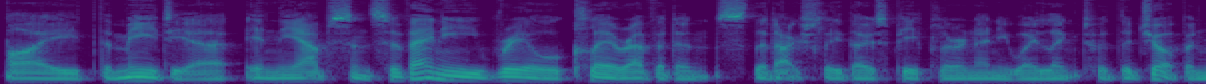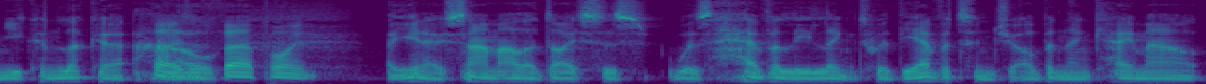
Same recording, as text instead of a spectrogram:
by the media in the absence of any real clear evidence that actually those people are in any way linked with the job. And you can look at how. That is a fair point. You know, Sam Allardyce was heavily linked with the Everton job and then came out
